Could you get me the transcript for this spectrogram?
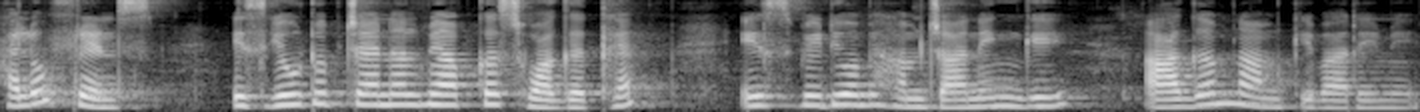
हेलो फ्रेंड्स, इस यूट्यूब चैनल में आपका स्वागत है। इस वीडियो में हम जानेंगे आगम नाम के बारे में।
